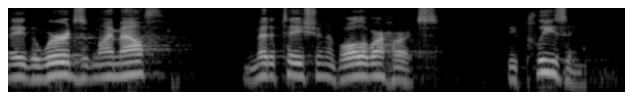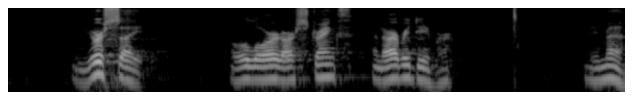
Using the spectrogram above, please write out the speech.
May the words of my mouth the meditation of all of our hearts be pleasing in your sight, O Lord, our strength and our Redeemer. Amen.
